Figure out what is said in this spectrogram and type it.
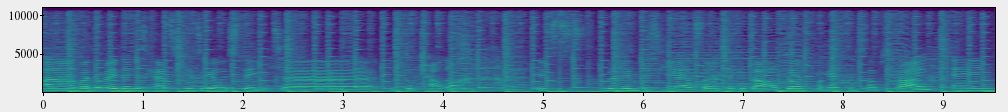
Uh, by the way, Dennis has his real estate uh, YouTube channel. it's the link is here, so check it out. Don't forget to subscribe and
